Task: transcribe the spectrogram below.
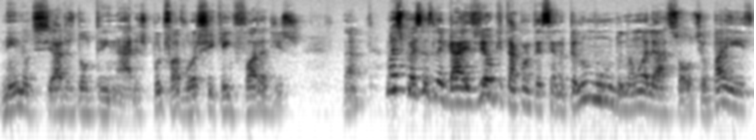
nem noticiários doutrinários, por favor fiquem fora disso. Né? Mas coisas legais, ver o que está acontecendo pelo mundo, não olhar só o seu país,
